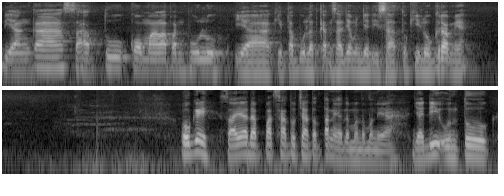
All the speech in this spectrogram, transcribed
di angka 1,80 ya kita bulatkan saja menjadi 1 kg ya. Oke, saya dapat satu catatan ya teman-teman ya. Jadi untuk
